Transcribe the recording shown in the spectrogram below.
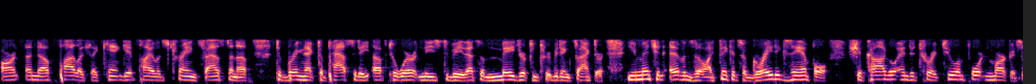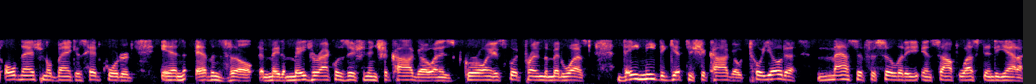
aren't enough pilots. They can't get pilots trained fast enough to bring that capacity up to where it needs to be. That's a major contributing factor. You mentioned Evansville. I think it's a great example. Chicago and Detroit, two important markets. Old National Bank is headquartered in Evansville and made a major acquisition in Chicago and is its footprint in the Midwest. They need to get to Chicago. Toyota, massive facility in Southwest Indiana.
